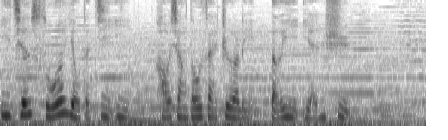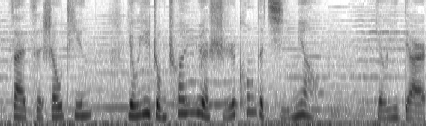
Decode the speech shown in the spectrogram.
以前所有的记忆好像都在这里得以延续。再次收听。有一种穿越时空的奇妙，有一点儿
